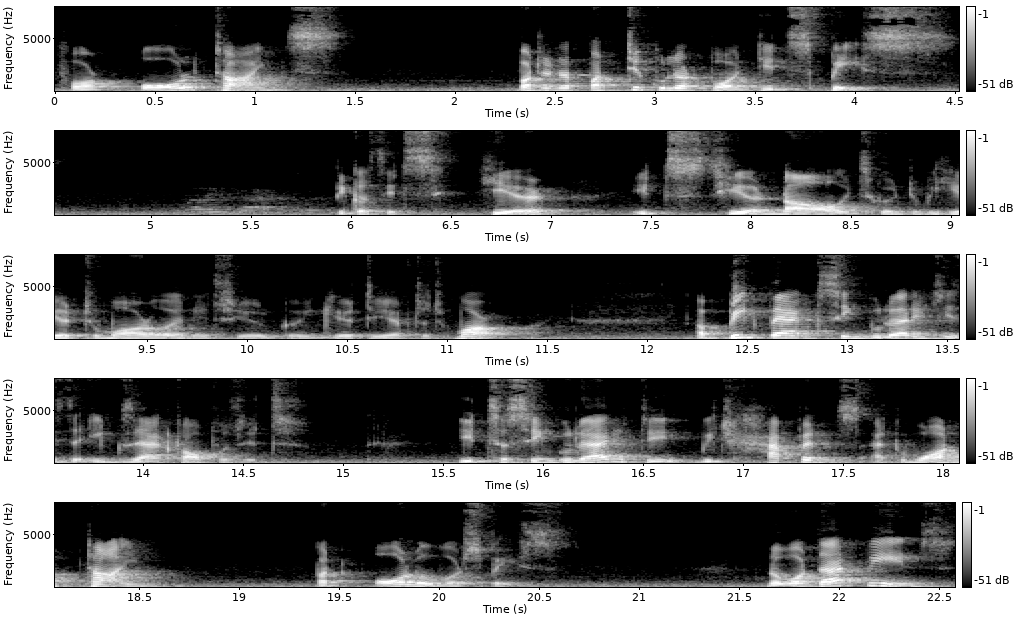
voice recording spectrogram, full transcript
for all times, but at a particular point in space. Because it's here, it's here now, it's going to be here tomorrow, and it's here going here day after tomorrow. A Big Bang singularity is the exact opposite. it's a singularity which happens at one time but all over space. Now, what that means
